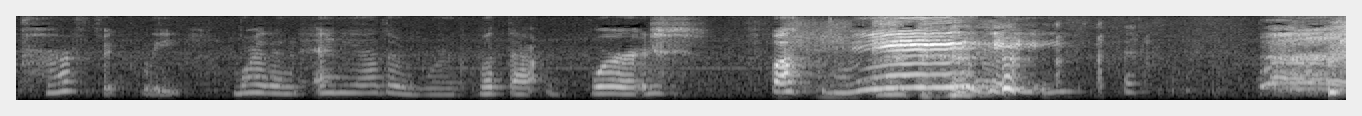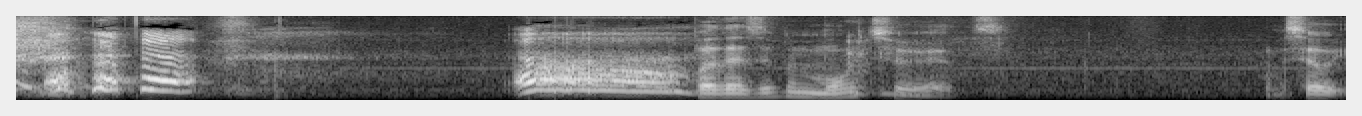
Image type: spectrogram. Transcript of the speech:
perfectly more than any other word what that word. Fuck me. But there's even more to it. So,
